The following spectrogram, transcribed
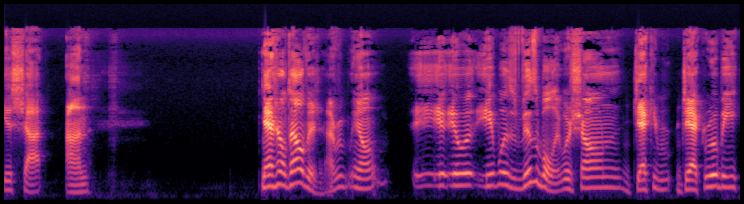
is shot on national television. you know, it, it, it was visible. It was shown. Jackie Jack Ruby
